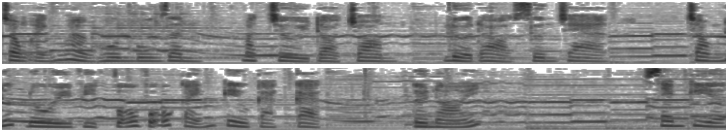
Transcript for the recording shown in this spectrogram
Trong ánh hoàng hôn buông dần, mặt trời đỏ tròn, lửa đỏ sơn trà. Trong nước đồi vịt vỗ vỗ cánh kêu cạc cạc. Tôi nói, xem kìa,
